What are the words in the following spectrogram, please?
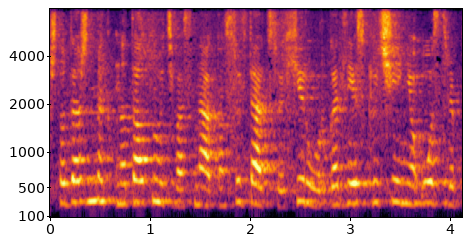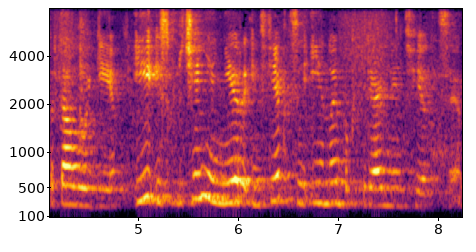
что должны натолкнуть вас на консультацию хирурга для исключения острой патологии и исключения нейроинфекции и иной бактериальной инфекции.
